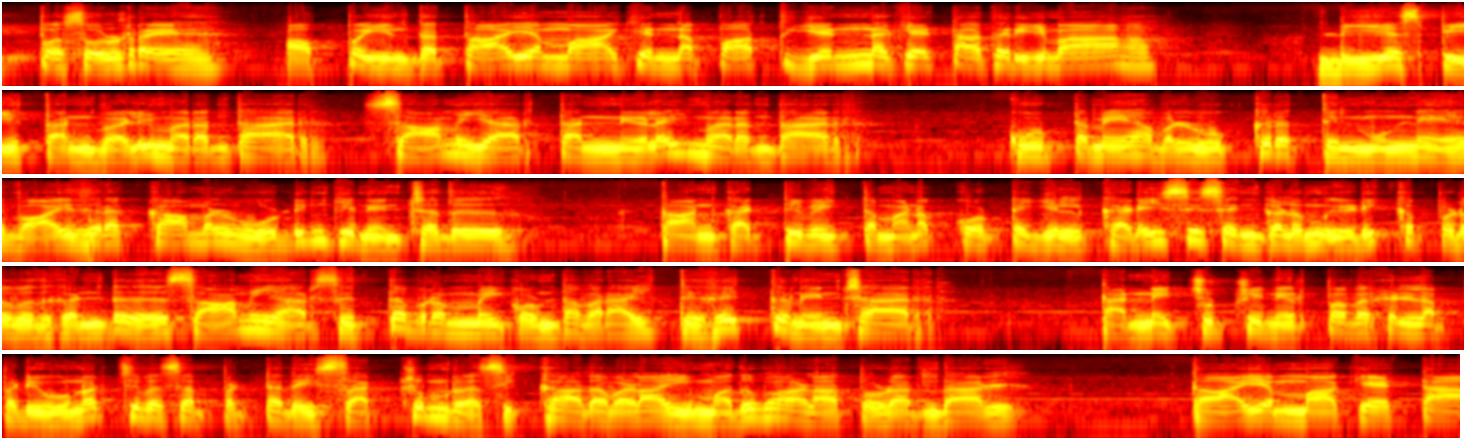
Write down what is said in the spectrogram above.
இப்போ சொல்கிறேன் அப்போ இந்த தாயம்மா என்னை பார்த்து என்ன கேட்டா தெரியுமா? டிஎஸ்பி தன் வழி மறந்தார். சாமியார் தன் நிலை மறந்தார். கூட்டமே அவள் உக்கிரத்தின் முன்னே வாய் திறக்காமல் ஒடுங்கி நின்றது. தான் கட்டி வைத்த மனக்கோட்டையில் கடைசி செங்கலும் இடிக்கப்படுவது கண்டு சாமியார் சித்தபிரம்மை கொண்டவராய் திகைத்து நின்றார். தன்னை சுற்றி நிற்பவர்கள் அப்படி உணர்ச்சி வசப்பட்டதை சற்றும் ரசிக்காதவளாய் மதுபாலா தொடர்ந்தாள். தாயம்மா கேட்டா?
